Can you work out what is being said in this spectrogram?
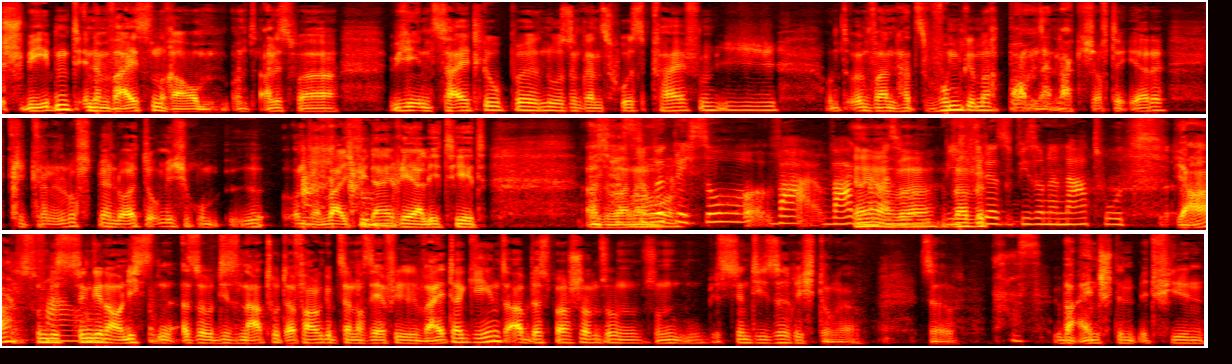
schwebend in einem weißen Raum und alles war wie in Zeitlupe, nur so ein ganz hohes Pfeifen und irgendwann hat's wumm gemacht, bom, dann lag ich auf der Erde, krieg keine Luft mehr, Leute um mich rum und dann Ach, war ich wieder in. Realität. Also war Hast du wirklich so wahr, wahrgenommen, Ja, ja, also war- wie, war viele, wie so eine Nahtod. ja, so ein bisschen genau. Nicht, also diese Nahtoderfahrung gibt's ja noch sehr viel weitergehend, aber das war schon so ein, so ein bisschen diese Richtung. Ja. So Krass. übereinstimmt mit vielen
